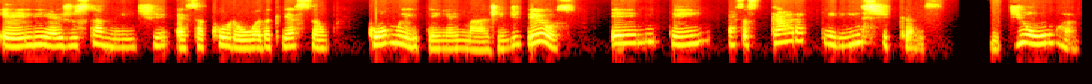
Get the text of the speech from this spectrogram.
ele é justamente essa coroa da criação. Como ele tem a imagem de Deus, ele tem essas características de honra,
